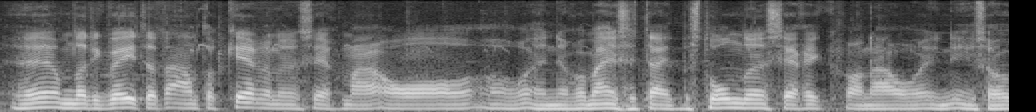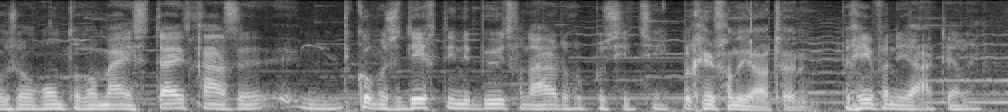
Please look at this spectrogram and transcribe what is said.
hè, omdat ik weet dat een aantal kernen zeg maar, al, al, in de Romeinse tijd bestonden, zeg ik van nou in, in zo, zo rond de Romeinse tijd gaan ze, komen ze dicht in de buurt van de huidige positie. Begin van de jaartelling? Begin van de jaartelling.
